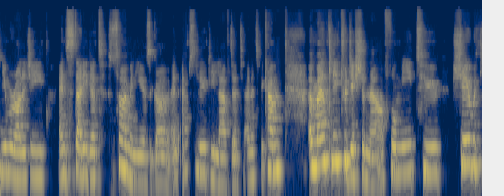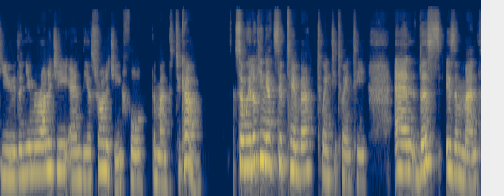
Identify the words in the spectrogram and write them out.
numerology and studied it so many years ago and absolutely loved it. And it's become a monthly tradition now for me to share with you the numerology and the astrology for the month to come. So we're looking at September 2020, and this is a month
